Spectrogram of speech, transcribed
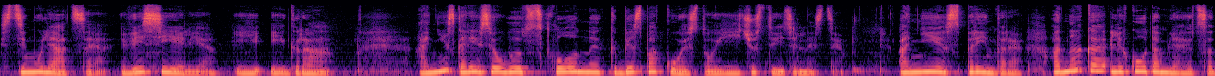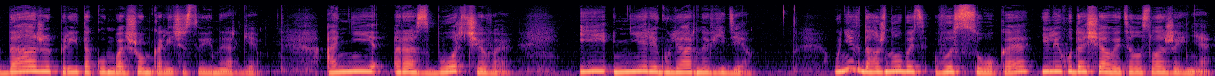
стимуляция, веселье и игра. Они, скорее всего, будут склонны к беспокойству и чувствительности. Они спринтеры, однако легко утомляются даже при таком большом количестве энергии. Они разборчивы и нерегулярны в еде. У них должно быть высокое или худощавое телосложение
